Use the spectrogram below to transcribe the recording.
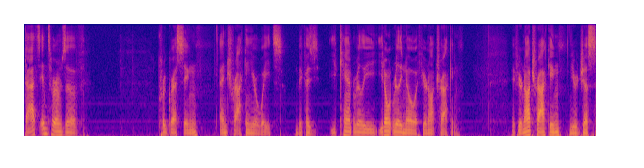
that's in terms of progressing and tracking your weights because you can't really you don't really know if you're not tracking. If you're not tracking, you're just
